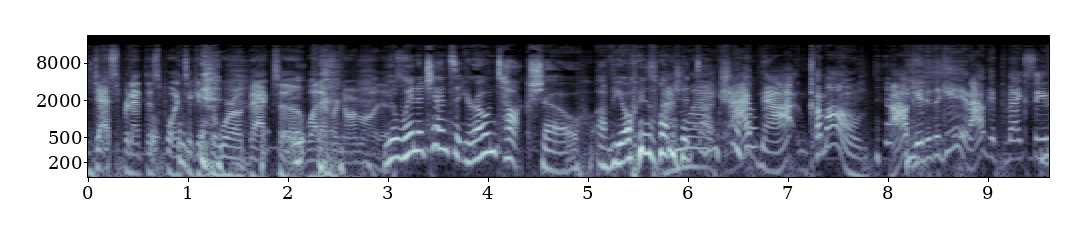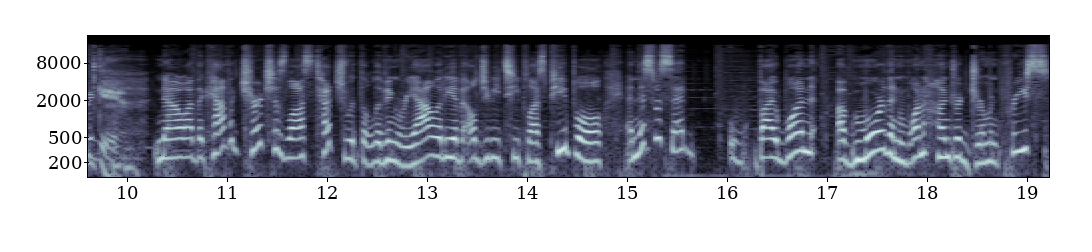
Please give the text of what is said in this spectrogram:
desperate at this point to get the world back to whatever normal it is. you'll win a chance at your own talk show. Have you always wanted I'm a talk show? I'm now, I- come on. I'll get it again. I'll get the vaccine again. Now, uh, the Catholic Church has lost touch with the living reality of LGBT plus people, and this was said by one of more than 100 German priests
